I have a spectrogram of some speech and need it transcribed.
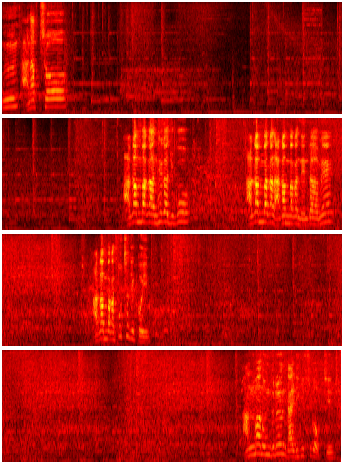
응 안 합쳐. 아간마간 해가지고 아간마간 아간마간 낸 다음에 아간마간 또 찾을 거임. 악마 놈들은 날 이길 수가 없지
